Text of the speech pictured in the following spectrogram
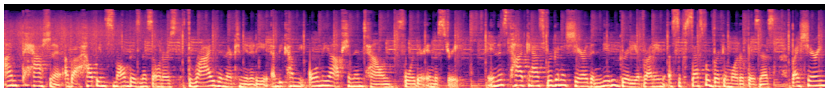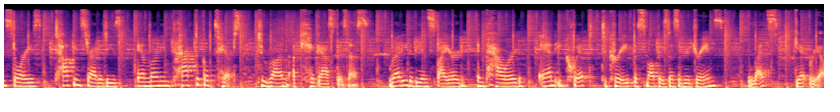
I'm passionate about helping small business owners thrive in their community and become the only option in town for their industry. In this podcast, we're going to share the nitty gritty of running a successful brick and mortar business by sharing stories, talking strategies, and learning practical tips to run a kick ass business. Ready to be inspired, empowered, and equipped to create the small business of your dreams? Let's get real.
